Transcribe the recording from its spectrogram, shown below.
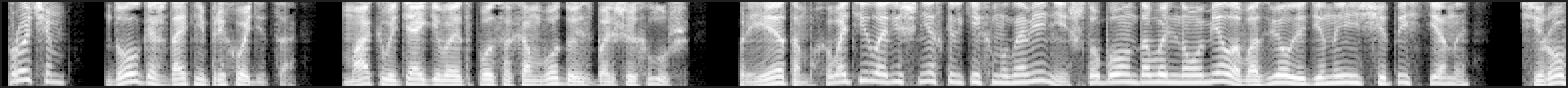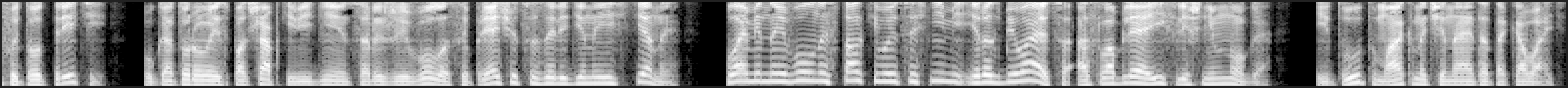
Впрочем, долго ждать не приходится. Маг вытягивает посохом воду из больших луж. При этом хватило лишь нескольких мгновений, чтобы он довольно умело возвел ледяные щиты стены. Серов и тот третий, у которого из-под шапки виднеются рыжие волосы, прячутся за ледяные стены. Пламенные волны сталкиваются с ними и разбиваются, ослабляя их лишь немного. И тут маг начинает атаковать.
